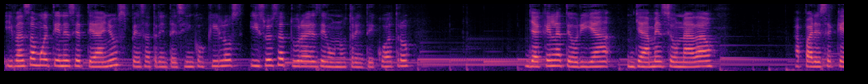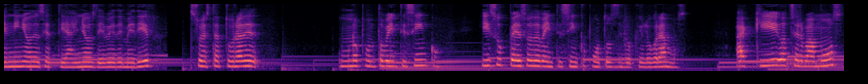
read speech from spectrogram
Iván Samuel tiene 7 años, pesa 35 kilos y su estatura es de 1,34 ya que en la teoría ya mencionada aparece que el niño de 7 años debe de medir su estatura de 1.25 y su peso de 25.0 kilogramos. Aquí observamos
